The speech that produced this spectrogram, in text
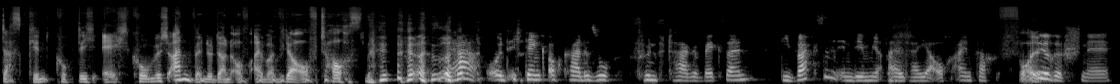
das Kind guckt dich echt komisch an, wenn du dann auf einmal wieder auftauchst. Ne? also. Ja, und ich denke auch gerade so, fünf Tage weg sein, die wachsen in dem Alter ja auch einfach Voll. irre schnell.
